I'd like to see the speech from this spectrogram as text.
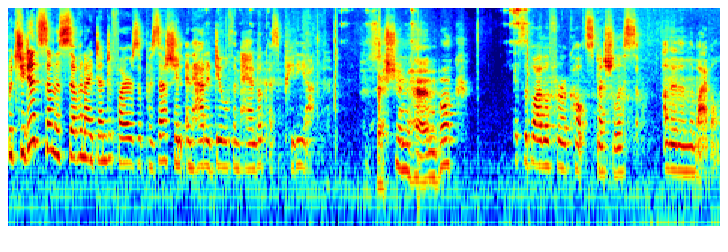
But she did send the seven identifiers of possession and how to deal with them handbook as a PDF. Possession handbook? It's the Bible for occult specialists, other than the Bible.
